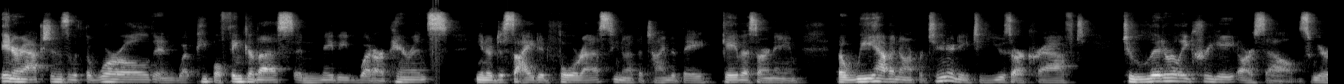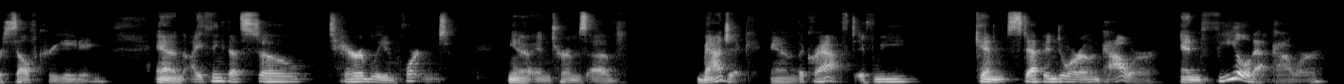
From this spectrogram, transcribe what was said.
interactions with the world and what people think of us and maybe what our parents you know decided for us you know at the time that they gave us our name. But we have an opportunity to use our craft to literally create ourselves. We are self-creating. And i think that's so terribly important you know in terms of magic and the craft. If we can step into our own power and feel that power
